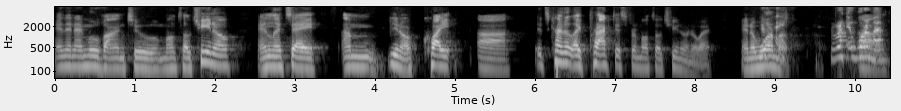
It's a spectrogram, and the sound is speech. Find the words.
and then I move on to Montalcino, and let's say I'm you know quite. Uh, it's kind of like practice for Montalcino in a way, and a warm up. Right, warm up, um,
